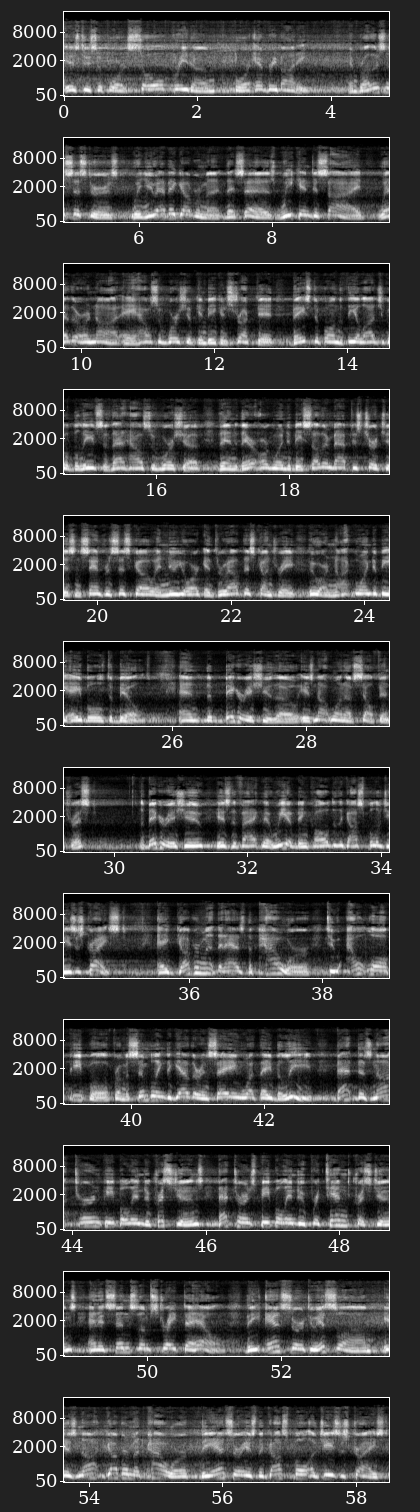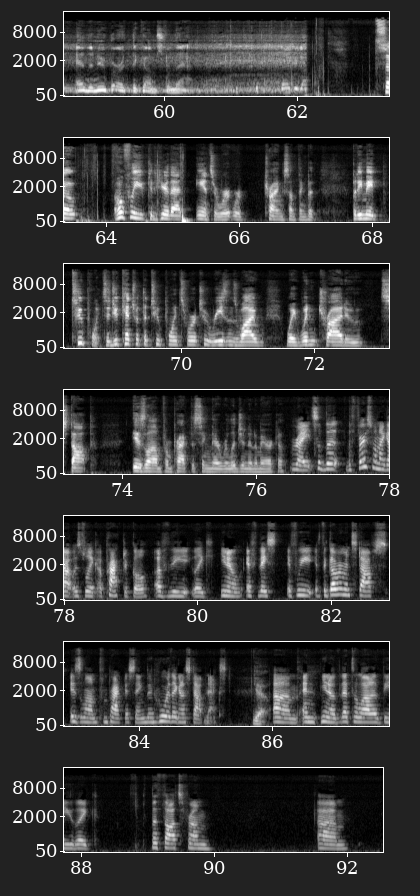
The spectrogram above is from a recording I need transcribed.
is to support soul freedom for everybody. And brothers and sisters, when you have a government that says we can decide whether or not a house of worship can be constructed based upon the theological beliefs of that house of worship, then there are going to be Southern Baptist churches in San Francisco and New York and throughout this country who are not going to be able to build. And the bigger issue, though, is not one of self interest. The bigger issue is the fact that we have been called to the gospel of Jesus Christ. A government that has the power to outlaw people from assembling together and saying what they believe, that does not turn people into Christians. That turns people into pretend Christians and it sends them straight to hell. The answer to Islam is not government power. The answer is the gospel of Jesus Christ and the new birth that comes from that. Thank you. So hopefully you could hear that answer. We're we're trying something, but but he made two points. Did you catch what the two points were? Two reasons why we wouldn't try to stop Islam from practicing their religion in America. Right. So the the first one I got was like a practical of the like you know if they if we if the government stops Islam from practicing, then who are they going to stop next? Yeah. Um, and you know that's a lot of the like the thoughts from. Um,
